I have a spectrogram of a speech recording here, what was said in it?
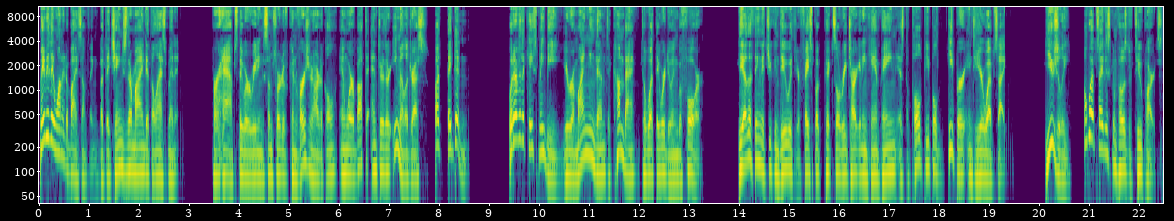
Maybe they wanted to buy something, but they changed their mind at the last minute. Perhaps they were reading some sort of conversion article and were about to enter their email address, but they didn't. Whatever the case may be, you're reminding them to come back to what they were doing before. The other thing that you can do with your Facebook pixel retargeting campaign is to pull people deeper into your website. Usually, a website is composed of two parts.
